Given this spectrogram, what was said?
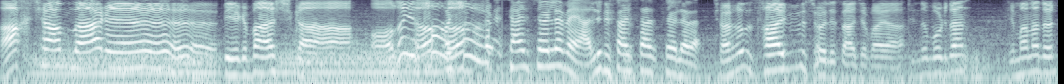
akşamları bir başka oluyor. Sen, sen söyleme ya. Lütfen sen söyleme. Şarkının sahibi mi söylese acaba ya? Şimdi buradan limana dön.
